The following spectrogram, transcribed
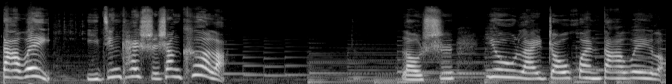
大卫已经开始上课了。老师又来召唤大卫了。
